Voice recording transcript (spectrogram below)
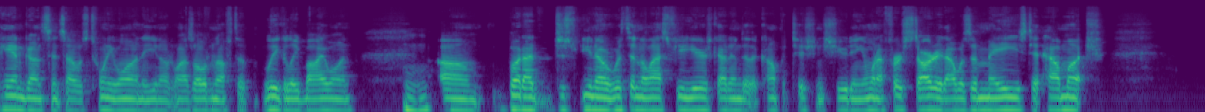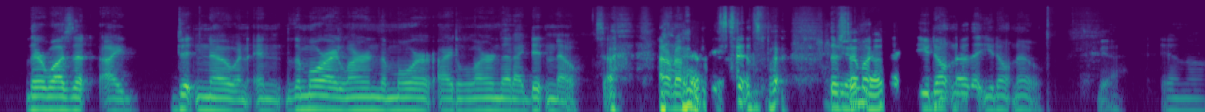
handguns since I was 21. You know, when I was old enough to legally buy one. Mhm. Um, but I just you know within the last few years got into the competition shooting, and when I first started, I was amazed at how much there was that I didn't know, and and the more I learned, the more I learned that I didn't know. So I don't know if that makes sense, but there's Yeah, so much that you don't know that you don't know Yeah. and uh,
